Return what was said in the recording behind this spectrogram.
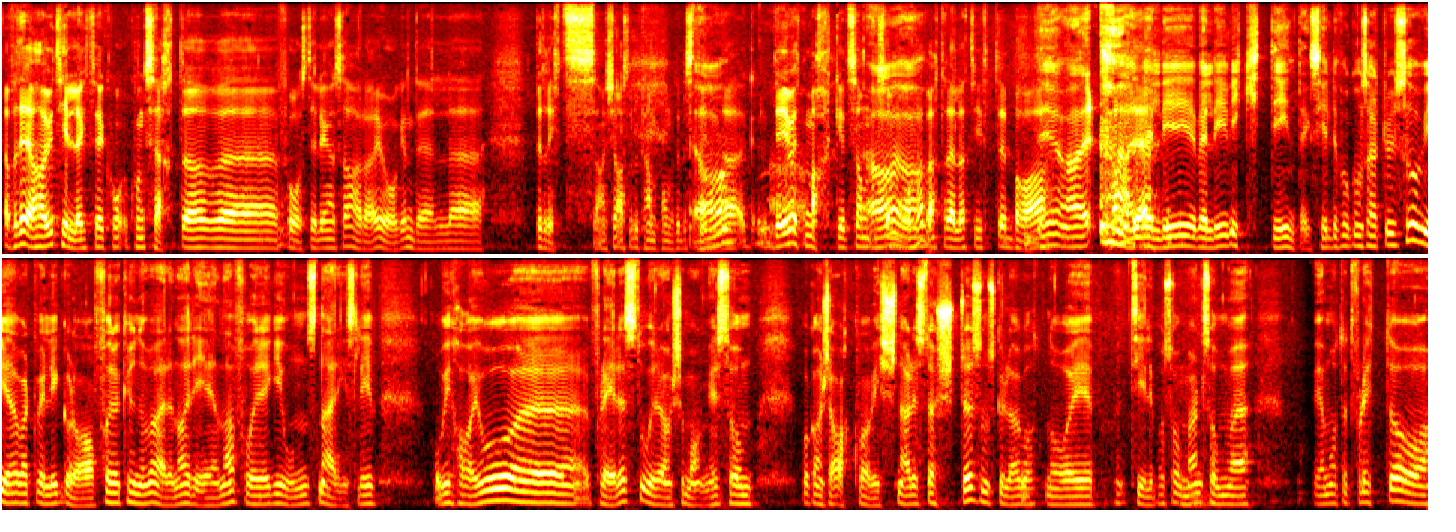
Ja, for det har jo i tillegg til konserter, og forestillinger, så har det jo òg en del bedriftsarrangementer bedriftsarrangementer du kan på en måte bestille. Ja. Det er jo et marked som, ja, som har vært relativt bra. Det er, er en veldig, veldig viktig inntektskilde for Konserthuset, og vi har vært veldig glad for å kunne være en arena for regionens næringsliv. Og vi har jo øh, flere store arrangementer som og kanskje Aquavision er det største, som skulle ha gått nå i, tidlig på sommeren. som uh, vi har måttet flytte, og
